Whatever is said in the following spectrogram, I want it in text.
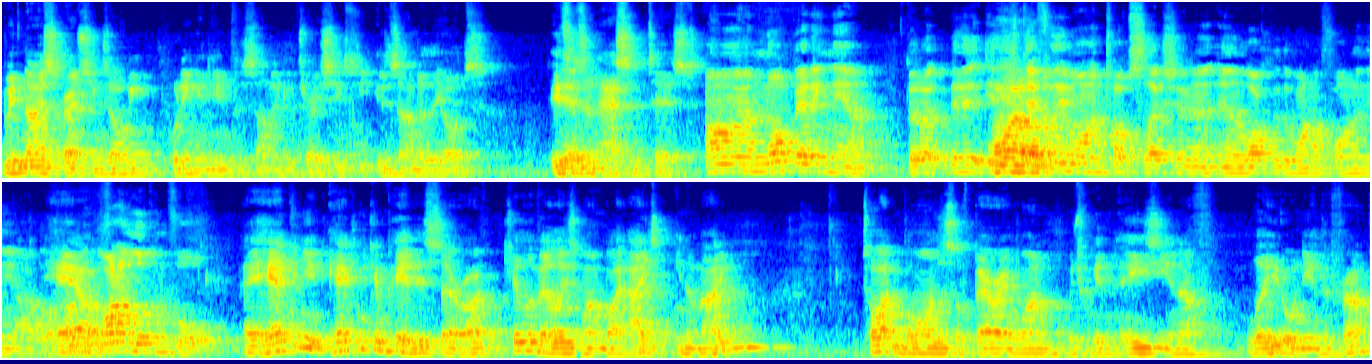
With no scratchings, I'll be putting it in for something at 360. It is under the odds. This Yeah. is an acid test. I'm not betting now, but, but it, it is definitely my top selection and, and likely the one I find in the yard. Like, How- What I'm looking for. Hey, how can you how can you compare this though, right? Killer Valley's won by eight in a maiden. Titan Blinders off barrier one, which will get an easy enough lead or near the front,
